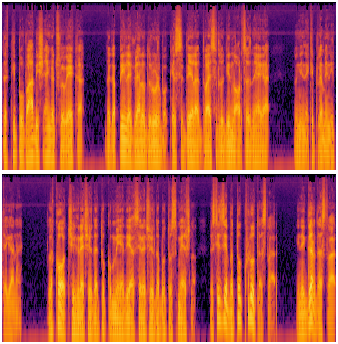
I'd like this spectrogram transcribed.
da ti povabiš enega človeka, da ga peleš v eno družbo, ker se dela 20 ljudi norca z njega, to ni nekaj plemenitega. Ne. Lahko, če rečeš, da je to komedija, si rečeš, da bo to smešno. V resnici je pa to kruta stvar in je grda stvar.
